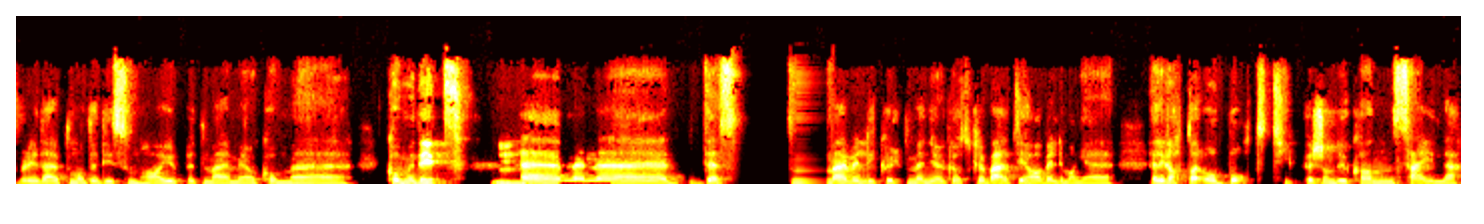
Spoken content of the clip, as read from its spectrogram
fordi det er på en måte de som har hjulpet meg med å komme, komme dit. Mm. Uh, men uh, det som er veldig kult med New York Yacht Club, er at de har veldig mange regattaer og båttyper som du kan seile.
